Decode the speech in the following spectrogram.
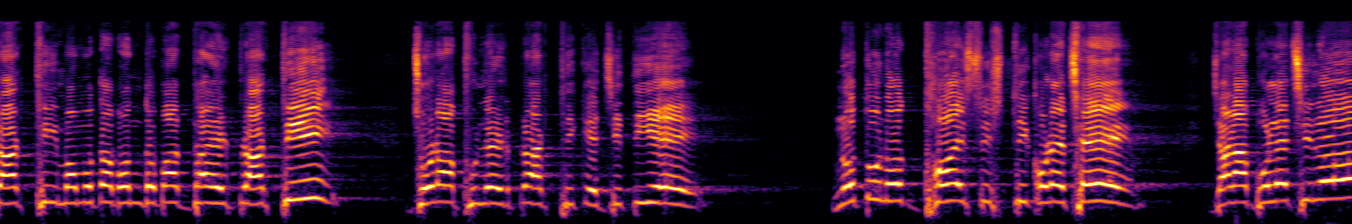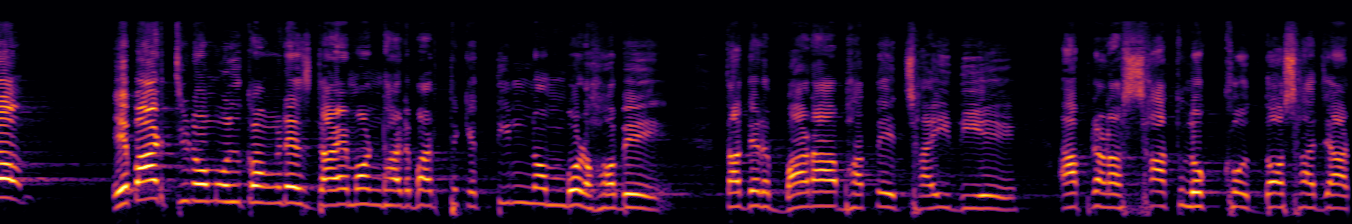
প্রার্থী মমতা বন্দ্যোপাধ্যায়ের প্রার্থী, জোড়া ফুলের প্রার্থীকে জিতিয়ে নতুন অধ্যায় সৃষ্টি করেছে। যারা বলেছিল, এবার তৃণমূল কংগ্রেস ডায়মন্ড হারবার থেকে তিন নম্বর হবে। তাদের বাড়া ভাতে ছাই দিয়ে আপনারা সাত লক্ষ দশ হাজার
